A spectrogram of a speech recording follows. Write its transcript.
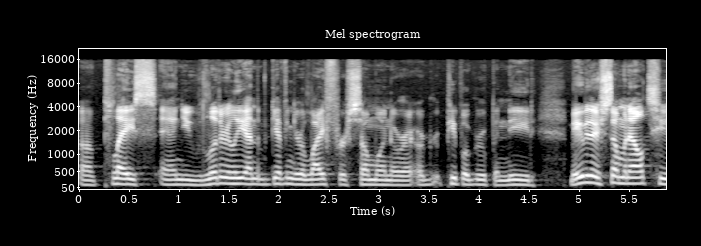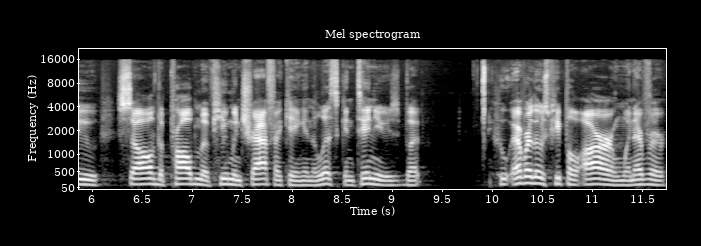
uh, place and you literally end up giving your life for someone or a, a people group in need. Maybe there's someone else who solved the problem of human trafficking and the list continues, but whoever those people are and whenever,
